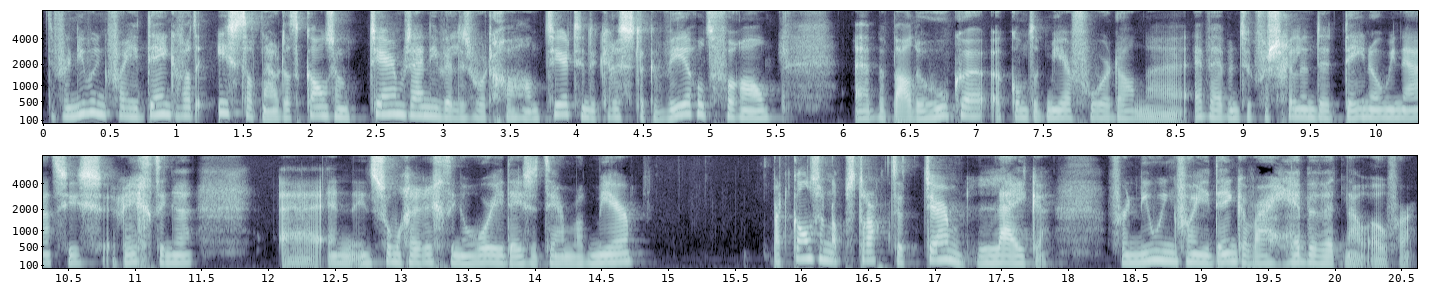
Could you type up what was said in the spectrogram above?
de vernieuwing van je denken, wat is dat nou? Dat kan zo'n term zijn die wel eens wordt gehanteerd in de christelijke wereld vooral. Uh, bepaalde hoeken uh, komt het meer voor dan. we hebben natuurlijk verschillende denominaties, richtingen. en in sommige richtingen hoor je deze term wat meer. Maar het kan zo'n abstracte term lijken. Vernieuwing van je denken, waar hebben we het nou over?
